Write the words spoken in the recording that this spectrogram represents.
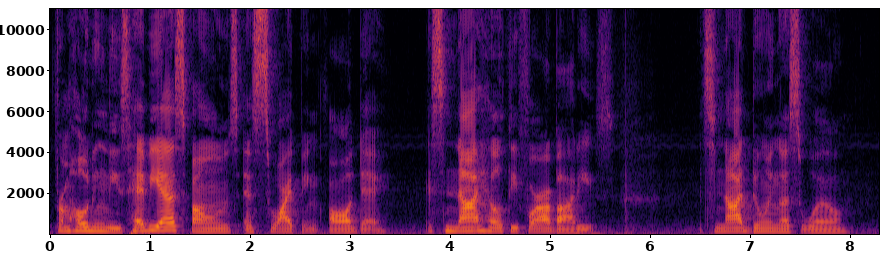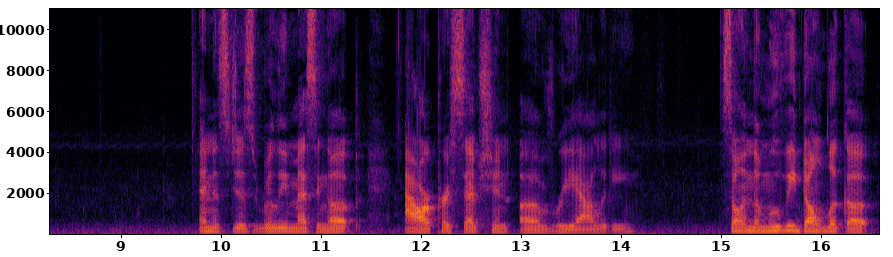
from holding these heavy ass phones and swiping all day. It's not healthy for our bodies. It's not doing us well. And it's just really messing up our perception of reality. So in the movie Don't Look Up,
